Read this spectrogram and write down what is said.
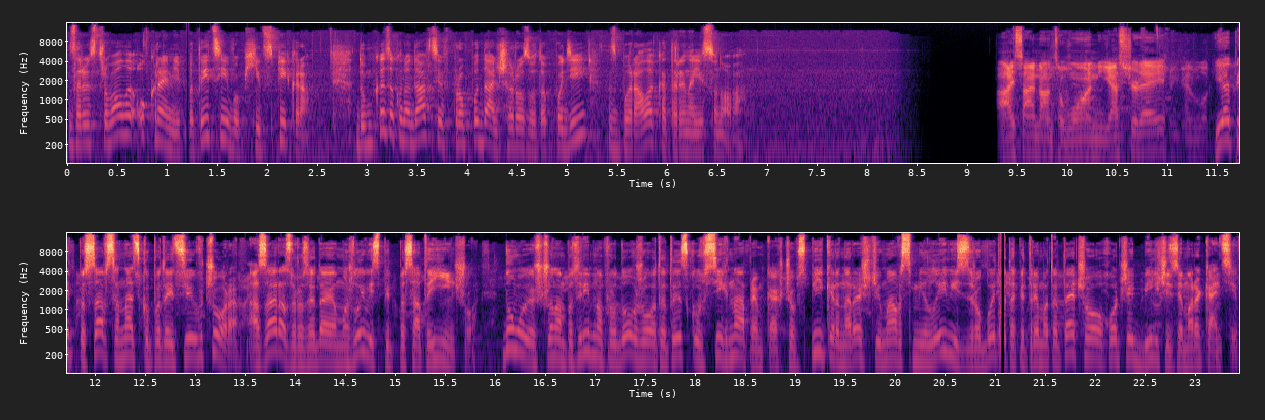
зареєстрували окремі петиції в обхід спікера. Думки законодавців про подальший розвиток подій збирала Катерина Лісунова. Я підписав сенатську петицію вчора, а зараз розглядаю можливість підписати іншу. Думаю, що нам потрібно продовжувати тиск у всіх напрямках, щоб спікер нарешті мав сміливість зробити та підтримати те, чого хоче більшість американців.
